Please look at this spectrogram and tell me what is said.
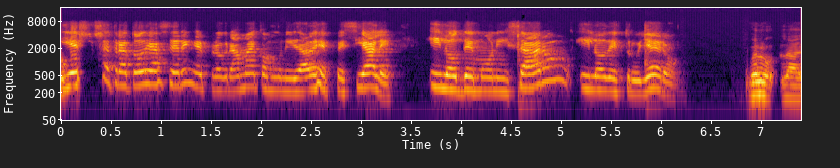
y eso se trató de hacer en el programa de comunidades especiales y lo demonizaron y lo destruyeron. Bueno, la,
